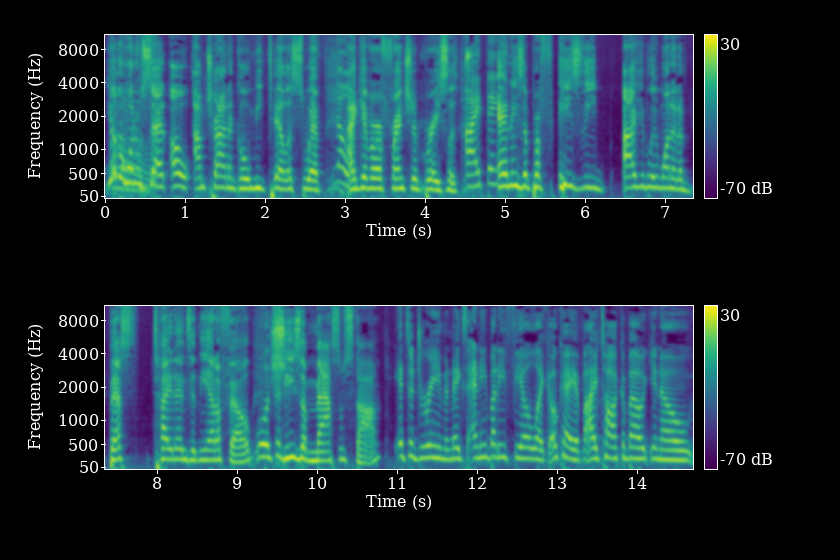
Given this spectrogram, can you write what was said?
You're the one who said, "Oh, I'm trying to go meet Taylor Swift. No. I give her a friendship bracelet." I think- and he's a prof- he's the arguably one of the best tight ends in the NFL. Well, it's a- She's a massive star. it's a dream. It makes anybody feel like, okay, if I talk about, you know,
